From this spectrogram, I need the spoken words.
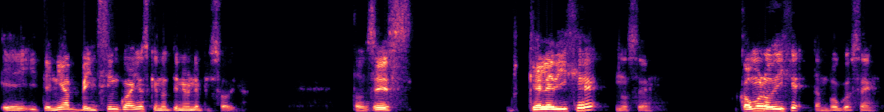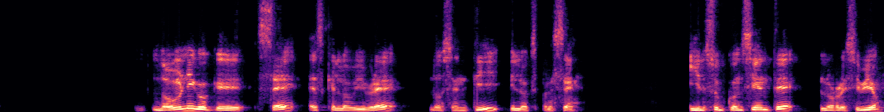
Y tenía 25 años que no tenía un episodio. Entonces, ¿qué le dije? No sé. ¿Cómo lo dije? Tampoco sé. Lo único que sé es que lo vibré, lo sentí y lo expresé. Y el subconsciente lo recibió.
